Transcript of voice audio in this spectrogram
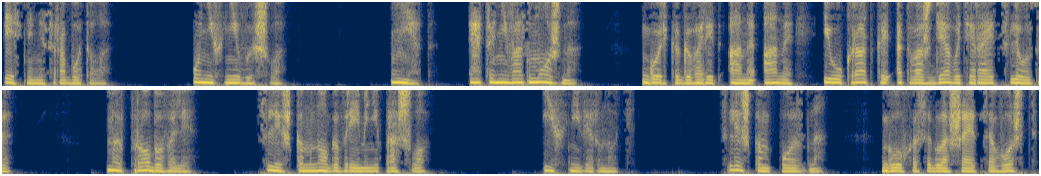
Песня не сработала. У них не вышло. «Нет, это невозможно», — горько говорит Анны Анны и украдкой от вождя вытирает слезы. «Мы пробовали. Слишком много времени прошло. Их не вернуть. Слишком поздно. Глухо соглашается вождь,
